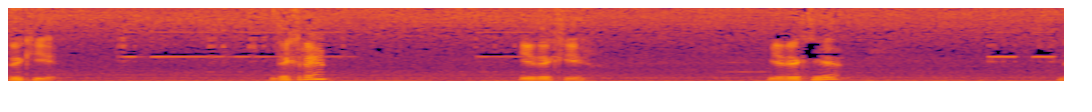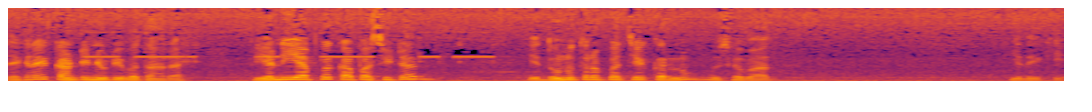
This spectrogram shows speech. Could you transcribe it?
देखिए। देख रहे हैं? ये देखिए। ये देखिए। देख रहे हैं कंटिन्यूटी बता रहा है। तो यानी आपका कैपेसिटर ये दोनों तरफ़ का चेक कर लूँ, उसके बाद ये देखिए।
